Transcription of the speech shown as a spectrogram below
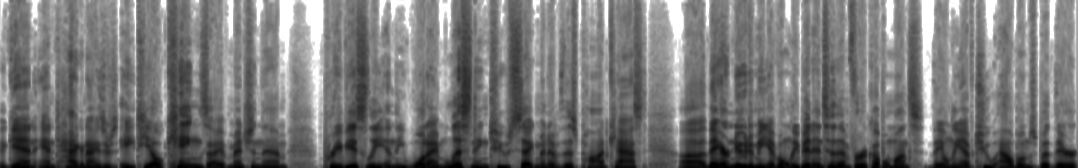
Again, Antagonizers ATL Kings. I have mentioned them previously in the What I'm Listening to segment of this podcast. Uh, they are new to me. I've only been into them for a couple months. They only have two albums, but they're,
